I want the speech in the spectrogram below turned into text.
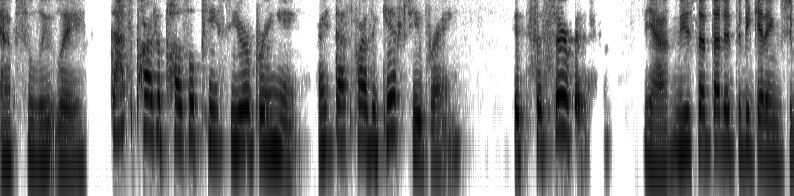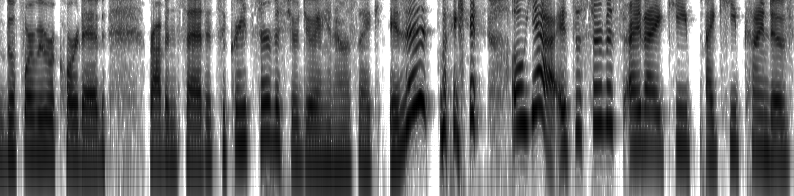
Absolutely. That's part of the puzzle piece you're bringing, right? That's part of the gift you bring. It's a service. Yeah, you said that at the beginning before we recorded. Robin said, "It's a great service you're doing." And I was like, "Is it?" Like, "Oh yeah, it's a service." And I keep I keep kind of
